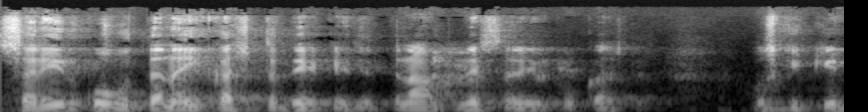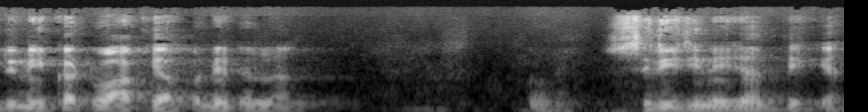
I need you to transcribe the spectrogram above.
शरीर को उतना ही कष्ट दे के, जितना अपने शरीर को कष्ट, उसकी किडनी कटवा के अपने डला। श्री जी नहीं जानती क्या?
